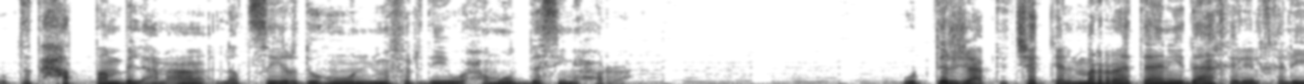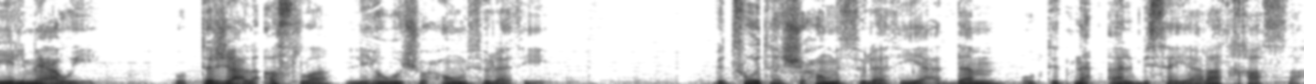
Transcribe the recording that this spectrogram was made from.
وبتتحطم بالأمعاء لتصير دهون مفردة وحموض دسمة حرة. وبترجع بتتشكل مرة تانية داخل الخلية المعوية وبترجع لأصلها اللي هو شحوم ثلاثية. بتفوت هالشحوم الثلاثية على الدم وبتتنقل بسيارات خاصة.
